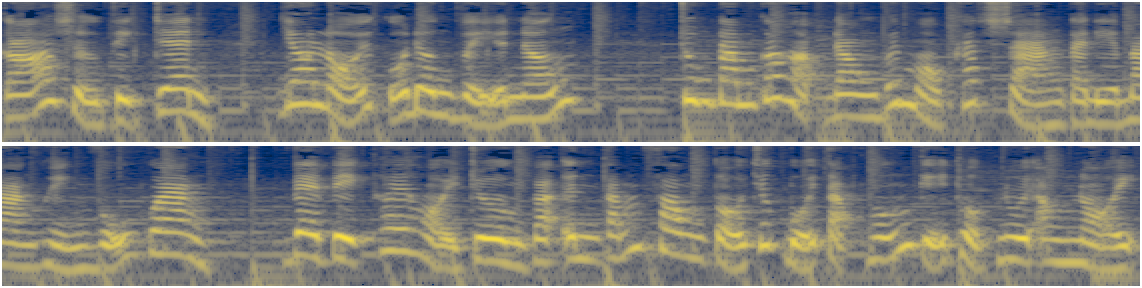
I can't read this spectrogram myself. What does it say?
có sự việc trên do lỗi của đơn vị in ấn. Trung tâm có hợp đồng với một khách sạn tại địa bàn huyện Vũ Quang về việc thuê hội trường và in tấm phong tổ chức buổi tập huấn kỹ thuật nuôi ong nội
